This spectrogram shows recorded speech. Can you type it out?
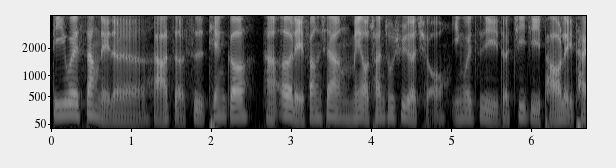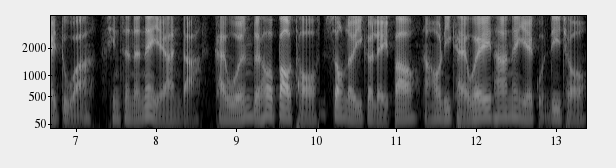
第一位上垒的打者是天哥，他二垒方向没有穿出去的球，因为自己的积极跑垒态度啊，形成了内野安打。凯文随后爆头送了一个垒包，然后李凯威他内野滚地球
